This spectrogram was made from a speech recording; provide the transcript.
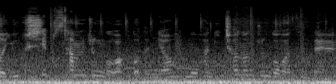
63 준 것 같거든요. 뭐 한 2,000원 준 것 같은데.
